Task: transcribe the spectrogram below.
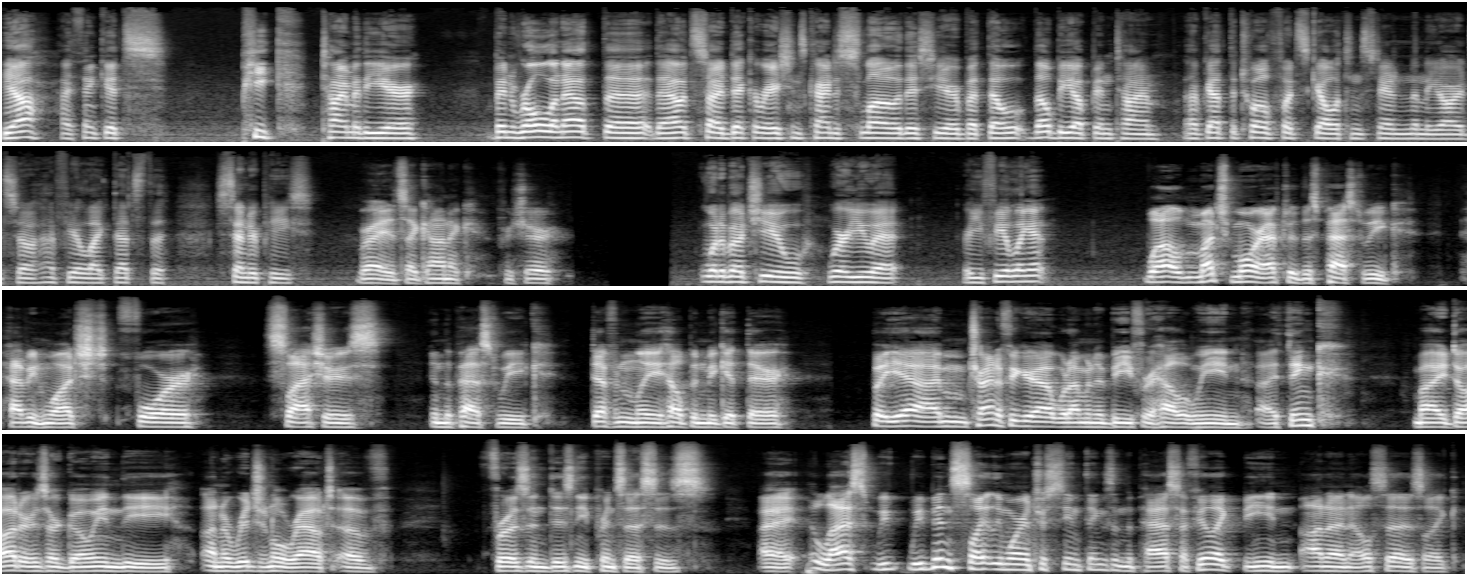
Yeah, I think it's peak time of the year. Been rolling out the, the outside decorations kind of slow this year, but they'll they'll be up in time. I've got the 12 foot skeleton standing in the yard, so I feel like that's the centerpiece. Right, it's iconic for sure. What about you? Where are you at? Are you feeling it? Well, much more after this past week, having watched four slashers in the past week, definitely helping me get there. But yeah, I'm trying to figure out what I'm going to be for Halloween. I think my daughters are going the unoriginal route of frozen Disney princesses. I last we we've been slightly more interesting things in the past. I feel like being Anna and Elsa is like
